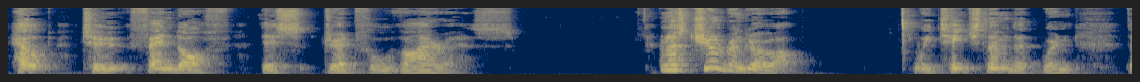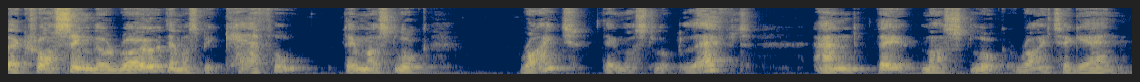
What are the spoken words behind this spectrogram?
help to fend off this dreadful virus. And as children grow up, we teach them that when they're crossing the road, they must be careful, they must look right, they must look left, and they must look right again.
